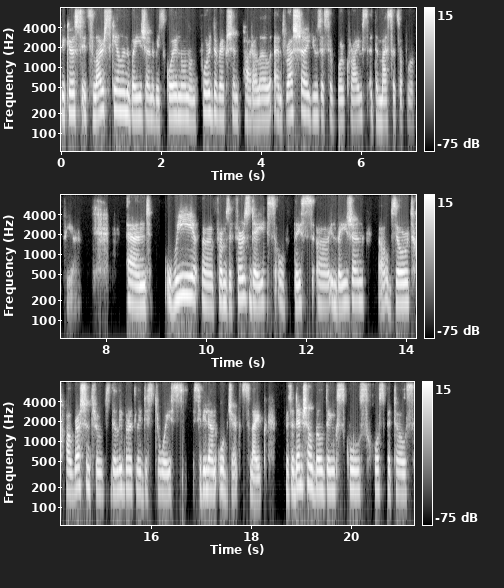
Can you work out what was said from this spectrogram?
because it's large-scale invasion which is going on on four direction parallel, and Russia uses the war crimes as the methods of warfare. And we, uh, from the first days of this uh, invasion, uh, observed how Russian troops deliberately destroy civilian objects like residential buildings, schools, hospitals,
